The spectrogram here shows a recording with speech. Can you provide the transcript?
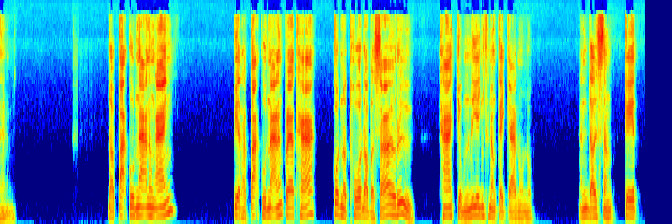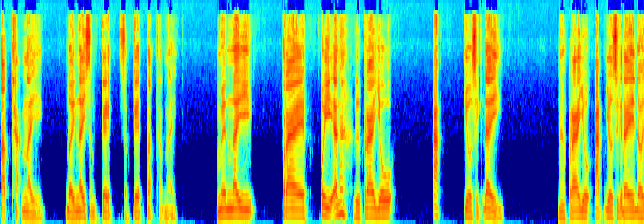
ណា ដល់បគុណៈនោះឯងពាក្យថាបគុណៈនឹងប្រែថាគុណធម៌ដ៏ប្រសើរឬថាជំនាញក្នុងកិច្ចការនោះនោះអានដោយសង្កេតតដ្ឋន័យដោយន័យសង្កេតសង្កេតតដ្ឋន័យមានន័យប្រែពីរណាគឺប្រែយកអត្តយកសេចក្តីណាប្រែយកអត្តយកសេចក្តីដោយ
